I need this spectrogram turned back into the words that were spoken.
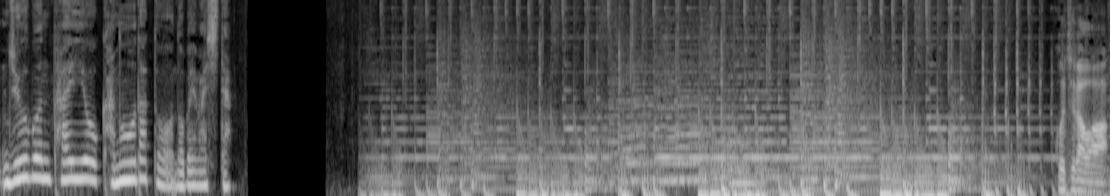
十分対応可能だと述べました。こちらは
